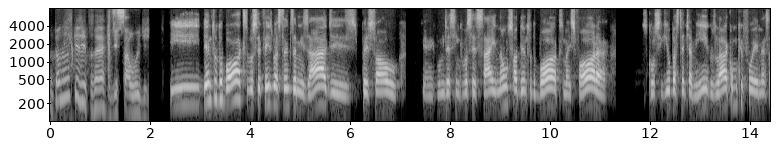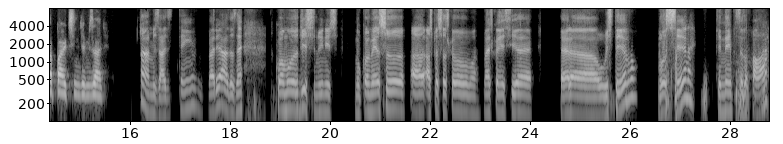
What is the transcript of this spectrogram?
Em todos os quesitos, né? De saúde. E dentro do box, você fez bastantes amizades, pessoal, é, vamos dizer assim, que você sai não só dentro do box, mas fora. Conseguiu bastante amigos lá. Como que foi nessa parte, sim, de amizade? Ah, amizades tem variadas, né? Como eu disse no início, no começo a, as pessoas que eu mais conhecia era o Estevão, você, né? Que nem precisa falar,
